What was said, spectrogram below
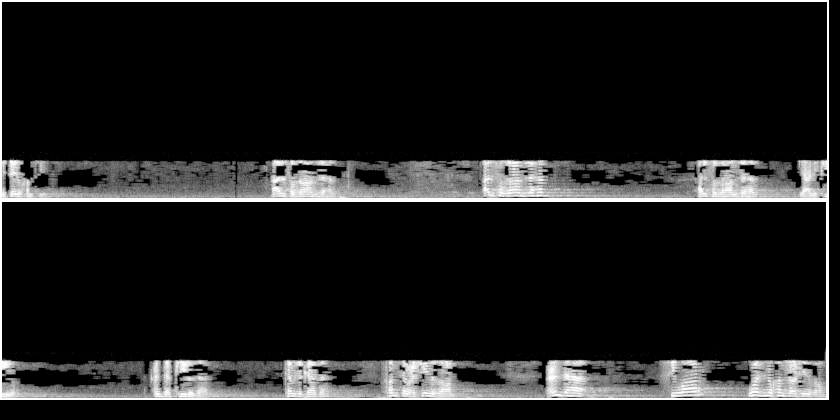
250 ألف غرام ذهب. ألف غرام ذهب؟ ألف غرام ذهب يعني كيلو. عندها كيلو ذهب. كم زكاتها؟ 25 غرام. عندها سوار وزنه 25 غرام.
